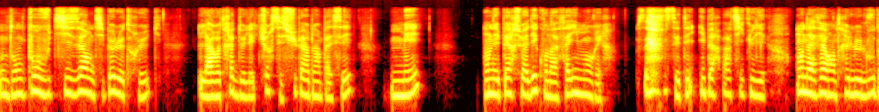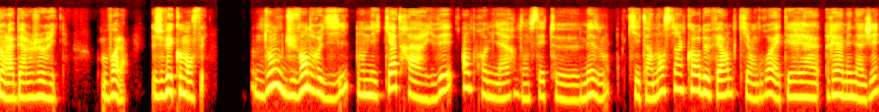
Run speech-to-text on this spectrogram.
Donc pour vous teaser un petit peu le truc, la retraite de lecture s'est super bien passée, mais on est persuadé qu'on a failli mourir. C'était hyper particulier. On a fait rentrer le loup dans la bergerie. Voilà, je vais commencer. Donc du vendredi, on est 4 à arriver en première dans cette, heu, maison, qui est un ancien corps de ferme qui en gros a été réa réaménagé.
